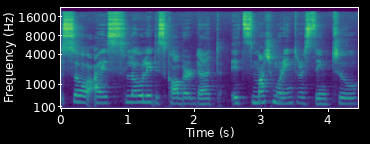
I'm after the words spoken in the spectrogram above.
so I slowly discovered that it's much more interesting to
